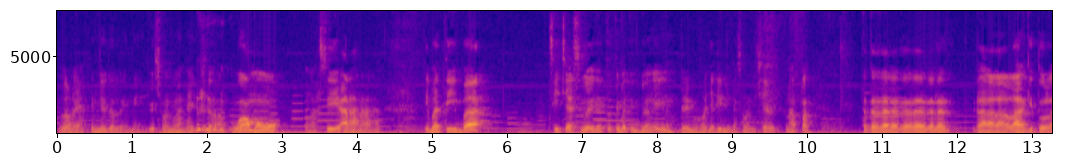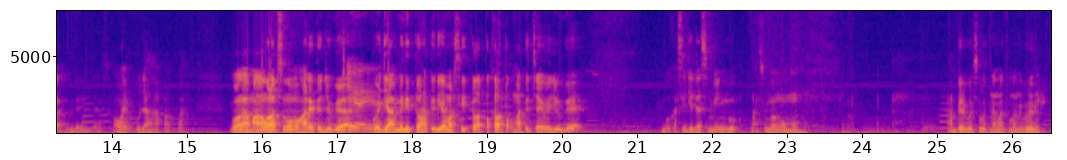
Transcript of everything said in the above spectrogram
Lu yakin jodoh lu ini. Gue cuma bilang kayak gitu doang. Gue mau ngasih arahan-arahan. Tiba-tiba si CS gue ini tuh tiba-tiba bilang kayak gini dari gue gak jadi nikah sama cewek. Kenapa? Lalala gitulah. Oh ya udah nggak apa-apa gue nggak mau langsung ngomong hari itu juga. Iya, iya. gue jamin itu hati dia masih kelepek-kelepek mati cewek juga. Gue kasih jeda seminggu langsung gue ngomong. Hampir gue sebut nama teman gue nih.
